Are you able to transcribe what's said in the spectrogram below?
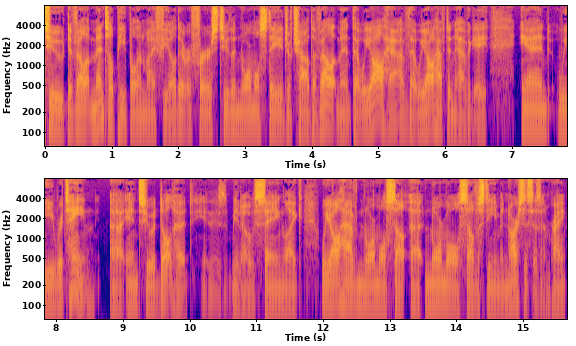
To developmental people in my field, it refers to the normal stage of child development that we all have, that we all have to navigate, and we retain uh, into adulthood. You know, saying like we all have normal self, uh, normal self esteem and narcissism, right?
